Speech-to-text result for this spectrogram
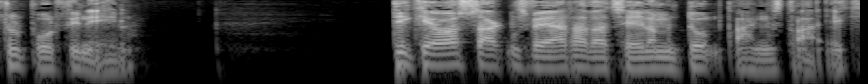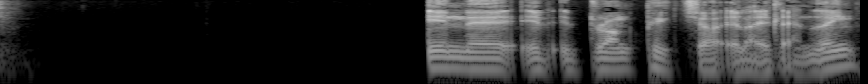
slutbrudt finale. Det kan jo også sagtens være, at der har været tale om en dum drengestreg, ikke? En, øh, et, et drunk picture eller et eller andet, ikke?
